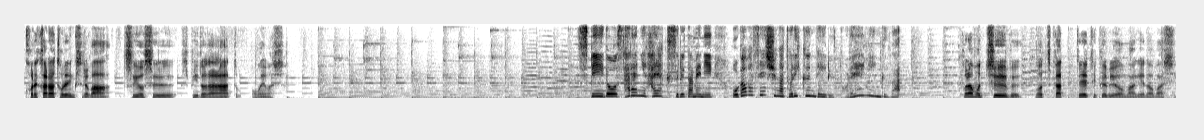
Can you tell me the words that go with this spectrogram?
これからトレーニングすれば通用するスピードだなと思いました。スピードをさらに速くするために小川選手が取り組んでいるトレーニングは？これはもうチューブを使って手首を曲げ伸ばし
